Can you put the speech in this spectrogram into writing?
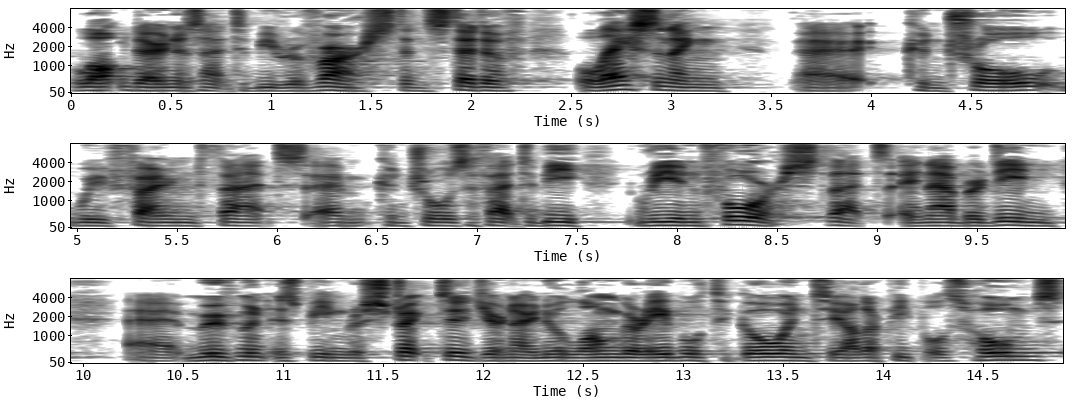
lockdown has had to be reversed. Instead of lessening uh, control, we've found that um, controls have had to be reinforced. That in Aberdeen, uh, movement is being restricted. You're now no longer able to go into other people's homes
